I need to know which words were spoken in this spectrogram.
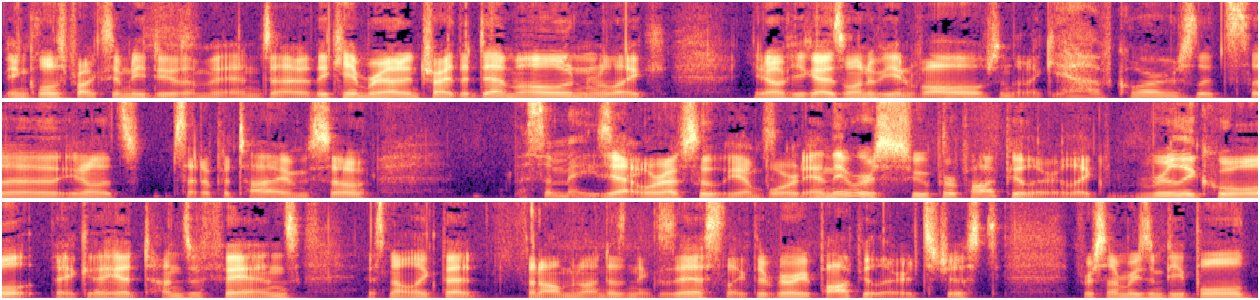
in close proximity to them, and uh, they came around and tried the demo, and we're like, you know, if you guys want to be involved, and they're like, yeah, of course, let's, uh, you know, let's set up a time. So That's amazing. yeah, we're absolutely on board, and they were super popular, like really cool. Like they had tons of fans. It's not like that phenomenon doesn't exist. Like they're very popular. It's just for some reason people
